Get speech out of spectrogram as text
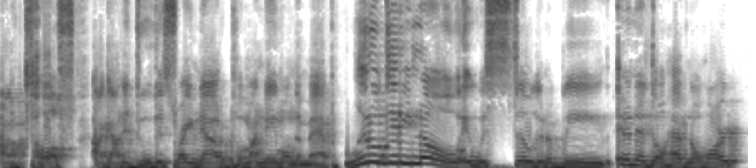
I'm tough. I got to do this right now to put my name on the map. Little did he know it was still going to be internet don't have no heart.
